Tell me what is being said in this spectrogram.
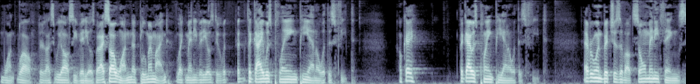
One, well, we all see videos, but I saw one that blew my mind, like many videos do. But the guy was playing piano with his feet. Okay, the guy was playing piano with his feet. Everyone bitches about so many things.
